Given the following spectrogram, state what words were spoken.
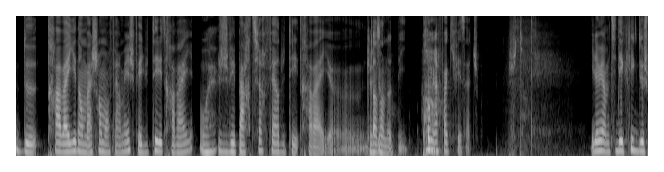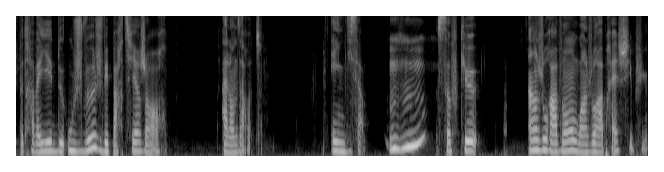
de travailler dans ma chambre enfermée. Je fais du télétravail. Ouais. Je vais partir faire du télétravail euh, dans un autre pays. Première fois qu'il fait ça, tu vois. Putain. Il a eu un petit déclic de je peux travailler de où je veux, je vais partir genre à Lanzarote. Et il me dit ça. Mhm. Sauf que un jour avant ou un jour après, je sais plus,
